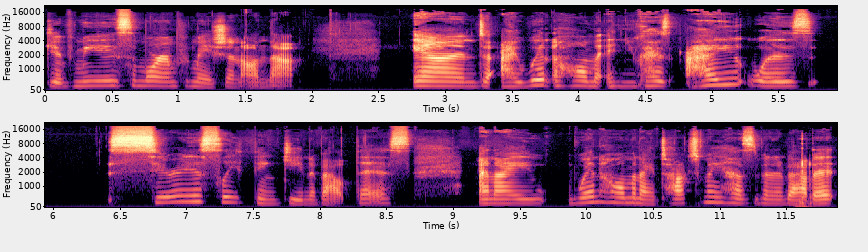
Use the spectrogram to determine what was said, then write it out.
give me some more information on that. And I went home, and you guys, I was seriously thinking about this. And I went home and I talked to my husband about it.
